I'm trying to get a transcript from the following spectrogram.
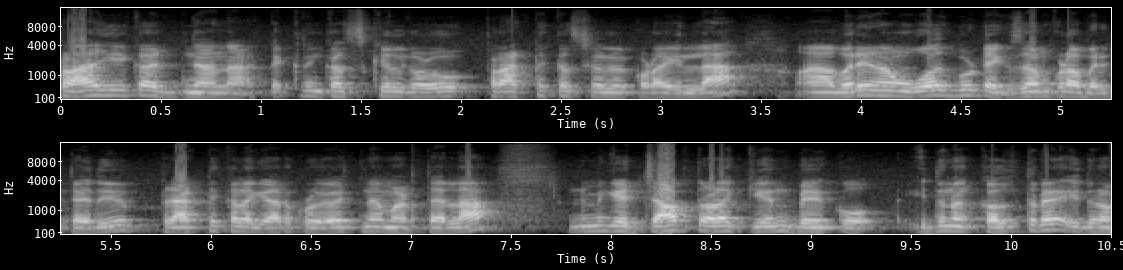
ಪ್ರಾಯೋಗಿಕ ಜ್ಞಾನ ಟೆಕ್ನಿಕಲ್ ಸ್ಕಿಲ್ಗಳು ಪ್ರಾಕ್ಟಿಕಲ್ ಸ್ಕಿಲ್ಗಳು ಕೂಡ ಇಲ್ಲ. ಬರೀ ನಾವು ಓದ್ಬಿಟ್ಟು ಎಕ್ಸಾಮ್ ಕೂಡ ಬರಿತಾ ಇದ್ದೀವಿ ಪ್ರಾಕ್ಟಿಕಲ್ ಆಗಿ ಯಾರು ಕೂಡ ಯೋಚನೆ ಮಾಡ್ತಾ ಇಲ್ಲ. ನಿಮಗೆ ಜಾಬ್ ತೊಳಕ್ಕೆ ಏನು ಬೇಕು, ಇದನ್ನ ಕಲ್ತ್ರೆ, ಇದನ್ನ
